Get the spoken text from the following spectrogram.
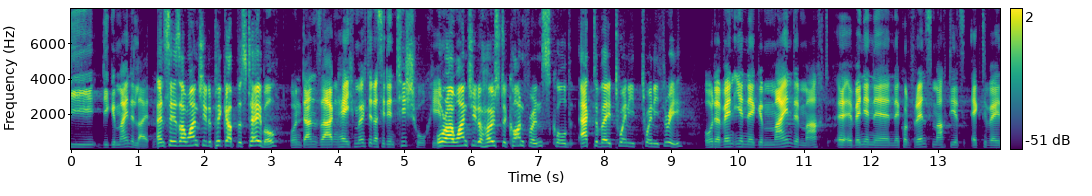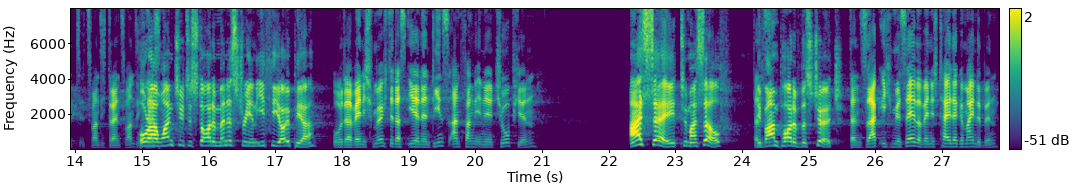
die die Gemeinde leiten, and says, I want you to pick up this table, und dann sagen, hey, ich möchte, dass ihr den Tisch hochhebt, or I want you to host a conference called Activate 2023, oder wenn ihr eine Gemeinde macht, äh, wenn ihr eine, eine Konferenz macht, die jetzt Activate 2023 or I heißt, want you to start a ministry in Ethiopia, oder wenn ich möchte, dass ihr einen Dienst anfangt in Äthiopien, I say to myself, Dann- if I'm part of this church, dann sage ich mir selber, wenn ich Teil der Gemeinde bin,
